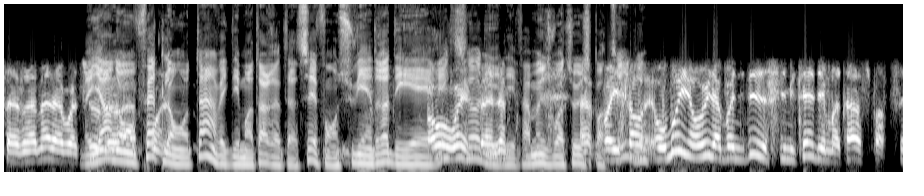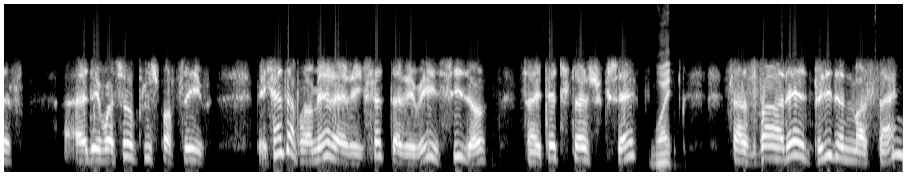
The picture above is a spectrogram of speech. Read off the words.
c'était vraiment la voiture. Mais ils en ont fait longtemps avec des moteurs rotatifs. On se souviendra des RX, oh, ben les, fameuses voitures euh, sportives. au moins, ils ont eu la bonne idée de se limiter à des moteurs sportifs, à des voitures plus sportives. Mais quand ta première RX-7 est arrivée ici, là, ça a été tout un succès. Oui. Ça se vendait le prix d'une Mustang.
